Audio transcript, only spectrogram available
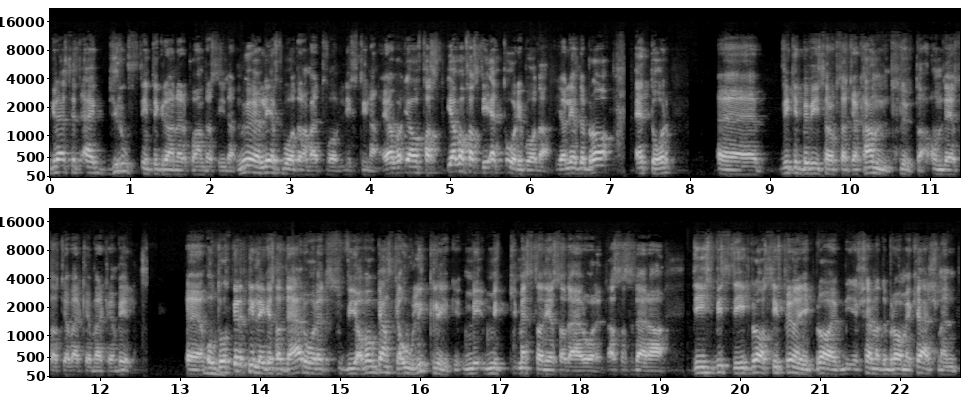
gräset är grovt inte grönare på andra sidan. Nu har jag levt båda de här två livsstilarna. Jag, jag, var fast, jag var fast i ett år i båda. Jag levde bra ett år. Eh, vilket bevisar också att jag kan sluta om det är så att jag verkligen, verkligen vill. Eh, och då ska det tilläggas att det här året, jag var ganska olycklig mycket, mestadels av det här året. Alltså sådär, eh, det, visst, det gick bra, siffrorna gick bra, jag tjänade bra med cash men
